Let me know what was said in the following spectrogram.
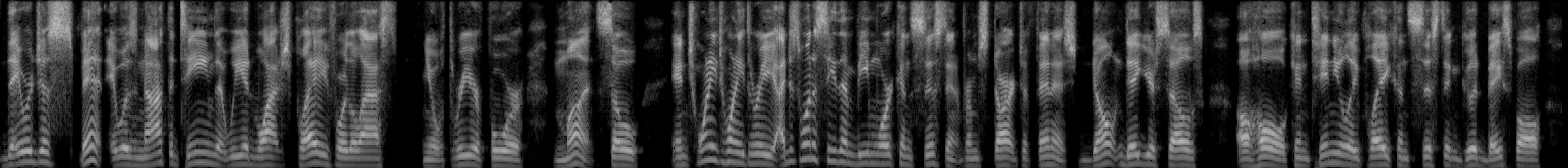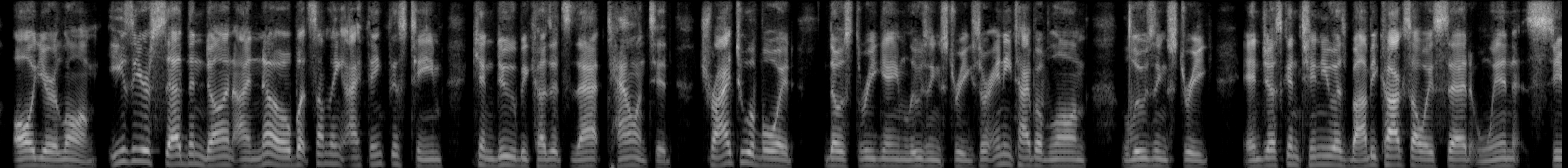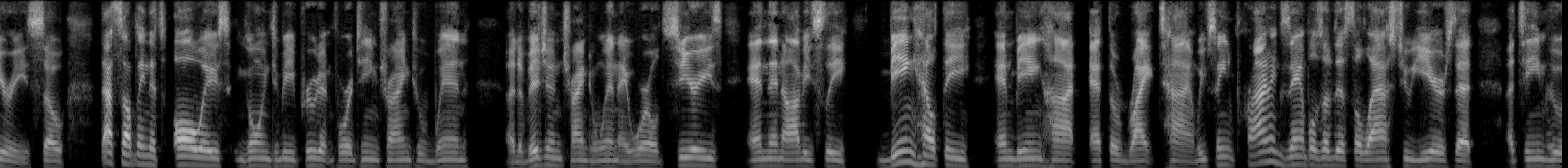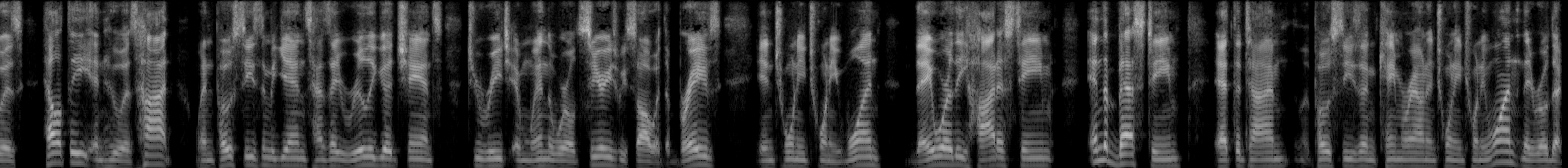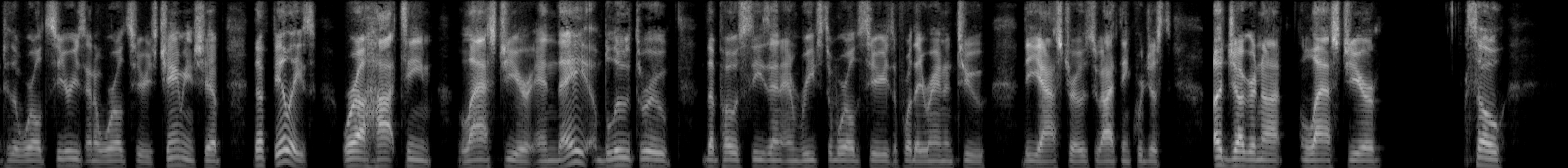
they were just spent. It was not the team that we had watched play for the last, you know, three or four months. So in 2023, I just want to see them be more consistent from start to finish. Don't dig yourselves a hole. Continually play consistent, good baseball all year long. Easier said than done, I know, but something I think this team can do because it's that talented. Try to avoid those three game losing streaks or any type of long losing streak and just continue, as Bobby Cox always said, win series. So that's something that's always going to be prudent for a team trying to win a division, trying to win a World Series, and then obviously being healthy and being hot at the right time. We've seen prime examples of this the last two years that a team who is healthy and who is hot when postseason begins has a really good chance to reach and win the World Series. We saw with the Braves in 2021. They were the hottest team and the best team at the time. Uh, postseason came around in 2021. They rode that to the World Series and a World Series championship. The Phillies were a hot team last year, and they blew through the postseason and reached the World Series before they ran into the Astros, who I think were just a juggernaut last year. So,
